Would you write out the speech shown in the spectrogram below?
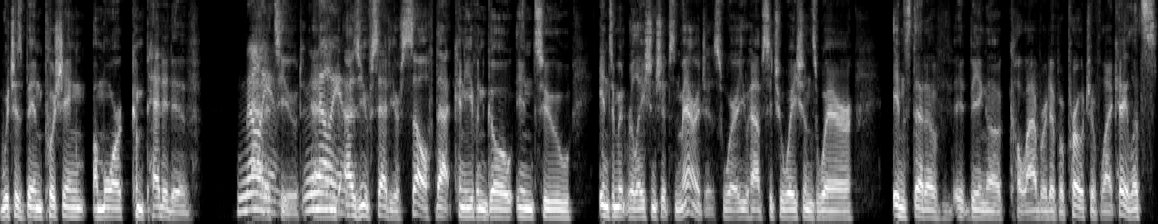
which has been pushing a more competitive million, attitude. million. And as you've said yourself, that can even go into intimate relationships and marriages where you have situations where instead of it being a collaborative approach of like, hey, let's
